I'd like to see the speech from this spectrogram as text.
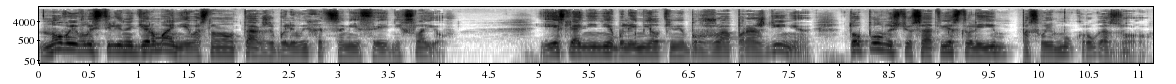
Новые властелины Германии в основном также были выходцами из средних слоев. Если они не были мелкими буржуа по рождению, то полностью соответствовали им по своему кругозору.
